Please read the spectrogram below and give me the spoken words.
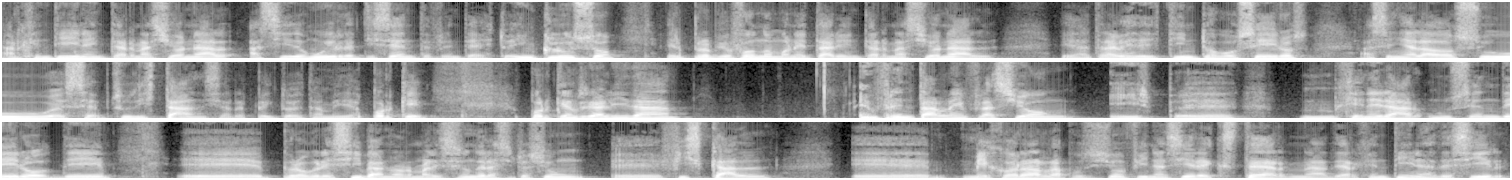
argentina, internacional, ha sido muy reticente frente a esto. Incluso el propio Fondo Monetario Internacional, a través de distintos voceros, ha señalado su, su distancia respecto a estas medidas. ¿Por qué? Porque en realidad enfrentar la inflación y eh, generar un sendero de eh, progresiva normalización de la situación eh, fiscal, mejorar la posición financiera externa de Argentina, es decir,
